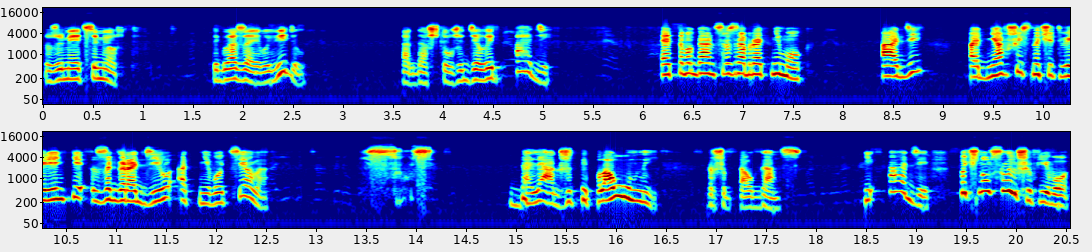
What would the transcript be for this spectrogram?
Разумеется, мертв. Ты глаза его видел? Тогда что же делает Ади? Этого Ганс разобрать не мог. Ади, поднявшись на четвереньки, загородил от него тело. «Иисус! Доляк же ты, полоумный!» – прошептал Ганс и Ади, точно услышав его,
